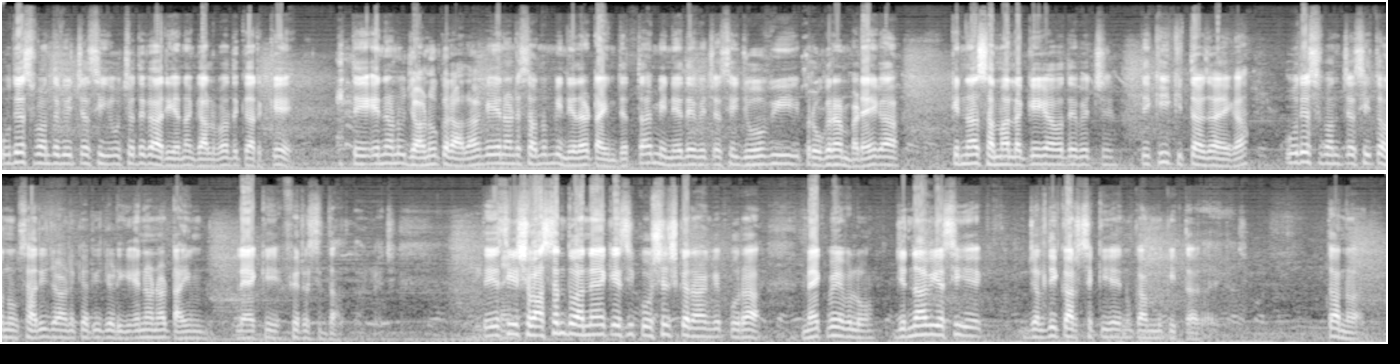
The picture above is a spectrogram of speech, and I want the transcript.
ਉਹਦੇ ਸੰਬੰਧ ਵਿੱਚ ਅਸੀਂ ਉੱਚ ਅਧਿਕਾਰੀਆਂ ਨਾਲ ਗੱਲਬਾਤ ਕਰਕੇ ਤੇ ਇਹਨਾਂ ਨੂੰ ਜਾਣੂ ਕਰਾ ਦਾਂਗੇ। ਇਹਨਾਂ ਨੇ ਸਾਨੂੰ ਮਹੀਨੇ ਦਾ ਟਾਈਮ ਦਿੱਤਾ। ਮਹੀਨੇ ਦੇ ਵਿੱਚ ਅਸੀਂ ਜੋ ਵੀ ਪ੍ਰੋਗਰਾਮ ਬਣੇਗਾ, ਕਿੰਨਾ ਸਮਾਂ ਲੱਗੇਗਾ ਉਹਦੇ ਵਿੱਚ ਤੇ ਕੀ ਕੀਤਾ ਜਾਏਗਾ, ਉਹਦੇ ਸੰਬੰਧ 'ਚ ਅਸੀਂ ਤੁਹਾਨੂੰ ਸਾਰੀ ਜਾਣਕਾਰੀ ਜਿਹੜੀ ਇਹਨਾਂ ਨਾਲ ਟਾਈਮ ਲੈ ਕੇ ਫਿਰ ਅਸੀਂ ਦੱਸ ਦਾਂਗੇ ਜੀ। ਤੇ ਅਸੀਂ ਆਸ਼ਵਾਸਨ ਦਵਾਉਂਦੇ ਹਾਂ ਕਿ ਅਸੀਂ ਕੋਸ਼ਿਸ਼ ਕਰਾਂਗੇ ਪੂਰਾ ਮਹਿਕਮੇ ਵੱਲੋਂ, ਜਿੰਨਾ ਵੀ ਅਸੀਂ ਇਹ ਜਲਦੀ ਕਰ ਸਕੀਏ, ਇਹਨੂੰ ਕੰਮ ਕੀਤਾ ਜਾਏਗਾ ਜੀ। ਧੰਨਵਾਦ।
